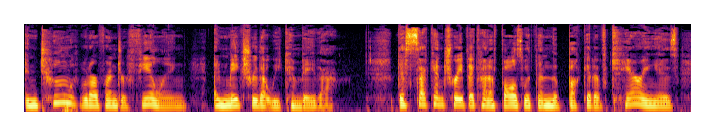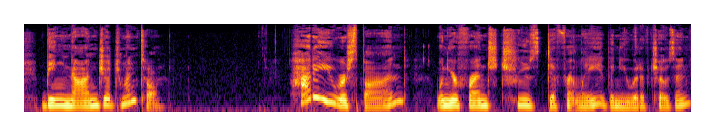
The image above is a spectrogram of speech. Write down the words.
in tune with what our friends are feeling and make sure that we convey that. The second trait that kind of falls within the bucket of caring is being non judgmental. How do you respond when your friends choose differently than you would have chosen?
